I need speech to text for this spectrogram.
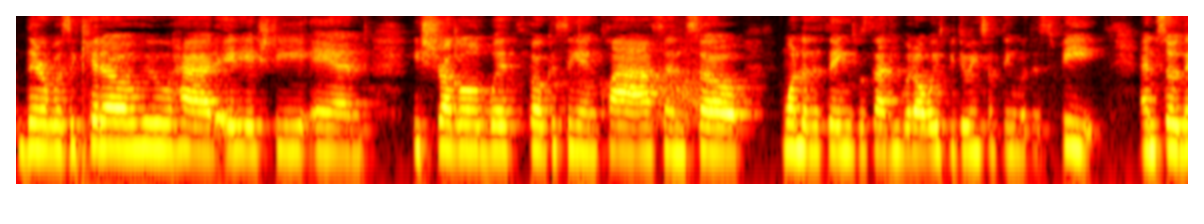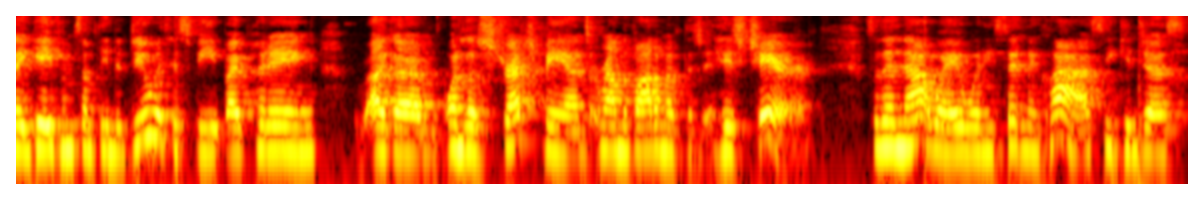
there was a kiddo who had ADHD and he struggled with focusing in class, and so one of the things was that he would always be doing something with his feet, and so they gave him something to do with his feet by putting like a one of those stretch bands around the bottom of the, his chair. So then that way, when he's sitting in class, he can just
